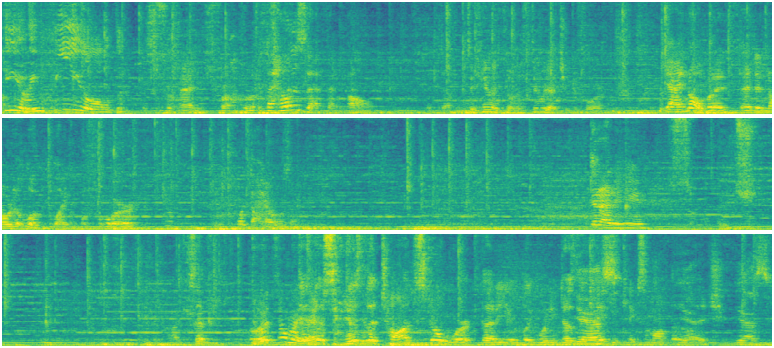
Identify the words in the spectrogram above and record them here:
Healing field. this is revenge from. What the hell is that thing? Oh. it It's a healing field. I threw it at you before. Yeah, I know, but I, I didn't know what it looked like before. What the hell was that? Get out of here. Son of a bitch. Except, What is on my does, the, does the taunt still work that he, like, when he does the kick, he kicks him off the Yeah. ledge? Yes.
